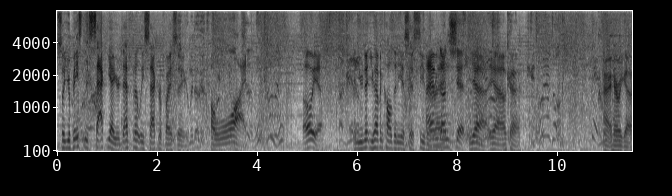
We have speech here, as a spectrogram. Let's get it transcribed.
So you're basically sac. Yeah, you're definitely sacrificing a lot, Oh yeah. And you you haven't called any assists either. I haven't right? done shit. Yeah, yeah, okay. All right, here we go.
